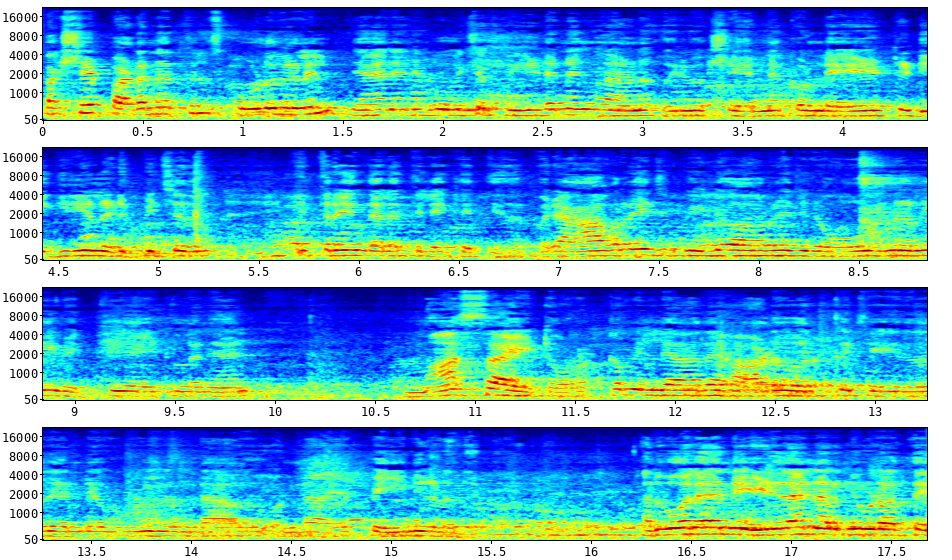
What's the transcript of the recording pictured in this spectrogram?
പക്ഷേ പഠനത്തിൽ സ്കൂളുകളിൽ ഞാൻ അനുഭവിച്ച പീഡനങ്ങളാണ് ഒരുപക്ഷെ എന്നെ കൊണ്ട് ഏഴെട്ട് ഡിഗ്രികൾ എടുപ്പിച്ചതും ഇത്രയും തലത്തിലേക്ക് എത്തിയത്. ഒരു ആവറേജ് ബിലോ ആവറേജ് ഒരു ഓർഡിനറി വ്യക്തിയായിട്ടുള്ള ഞാൻ മാസമായിട്ട് ഉറക്കമില്ലാതെ ഹാർഡ് വർക്ക് ചെയ്തത് എന്റെ ഉള്ളിൽ ഉണ്ടാവ് ഉണ്ടായ പെയിനുകൾ അതുപോലെ തന്നെ എഴുതാൻ അറിഞ്ഞുകൂടാത്ത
